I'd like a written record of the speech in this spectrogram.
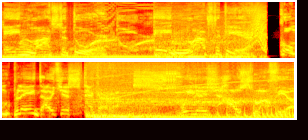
Eén laatste tour. Eén laatste keer. Compleet uit je stekker. Swedish House Mafia.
